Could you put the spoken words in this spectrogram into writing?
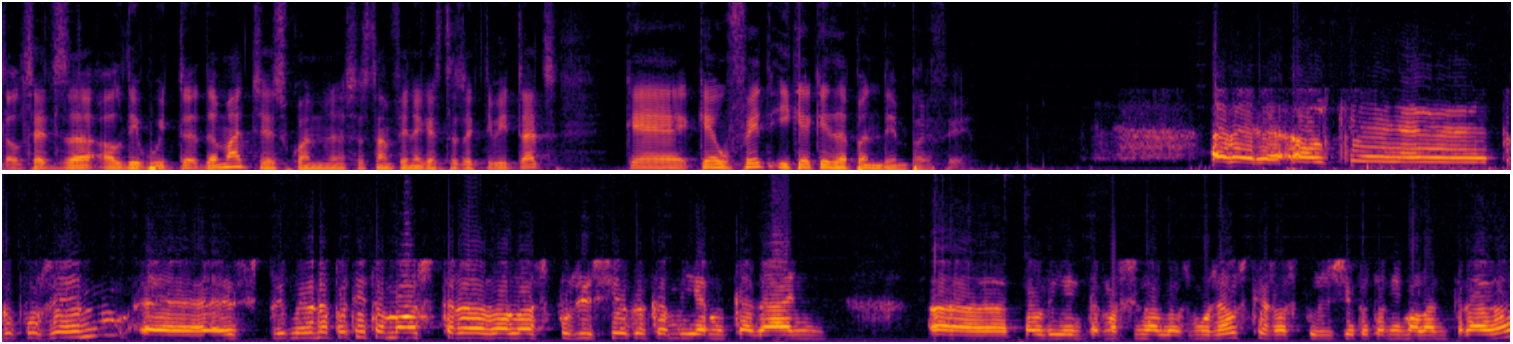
Del 16 al 18 de maig és quan s'estan fent aquestes activitats. Què, què heu fet i què queda pendent per fer? A veure, el que proposem eh, és primer una petita mostra de l'exposició que canviem cada any eh, pel Dia Internacional dels Museus, que és l'exposició que tenim a l'entrada,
